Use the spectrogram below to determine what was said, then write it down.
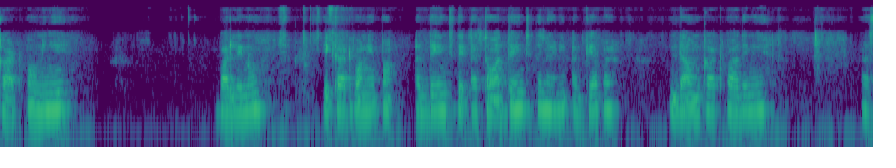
ਕਾਟ ਪਾਉਣੀ ਹੈ ਬਾਲੇ ਨੂੰ। ਇਹ ਕਾਟ ਪਾਉਣੀ ਆਪਾਂ ਅੱਧੇ ਇੰਚ ਤੇ, ਇੱਥੋਂ ਅੱਧੇ ਇੰਚ ਤੇ ਲੈਣੀ। ਅੱਗੇ ਆਪਾਂ ਡਾਊਨ ਕਾਟ ਪਾ ਦੇਣੀ ਹੈ ਇਸ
